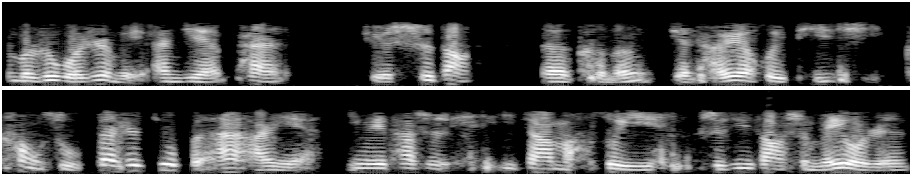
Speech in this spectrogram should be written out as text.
那么如果认为案件判决适当，呃，可能检察院会提起抗诉。但是就本案而言，因为他是一家嘛，所以实际上是没有人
